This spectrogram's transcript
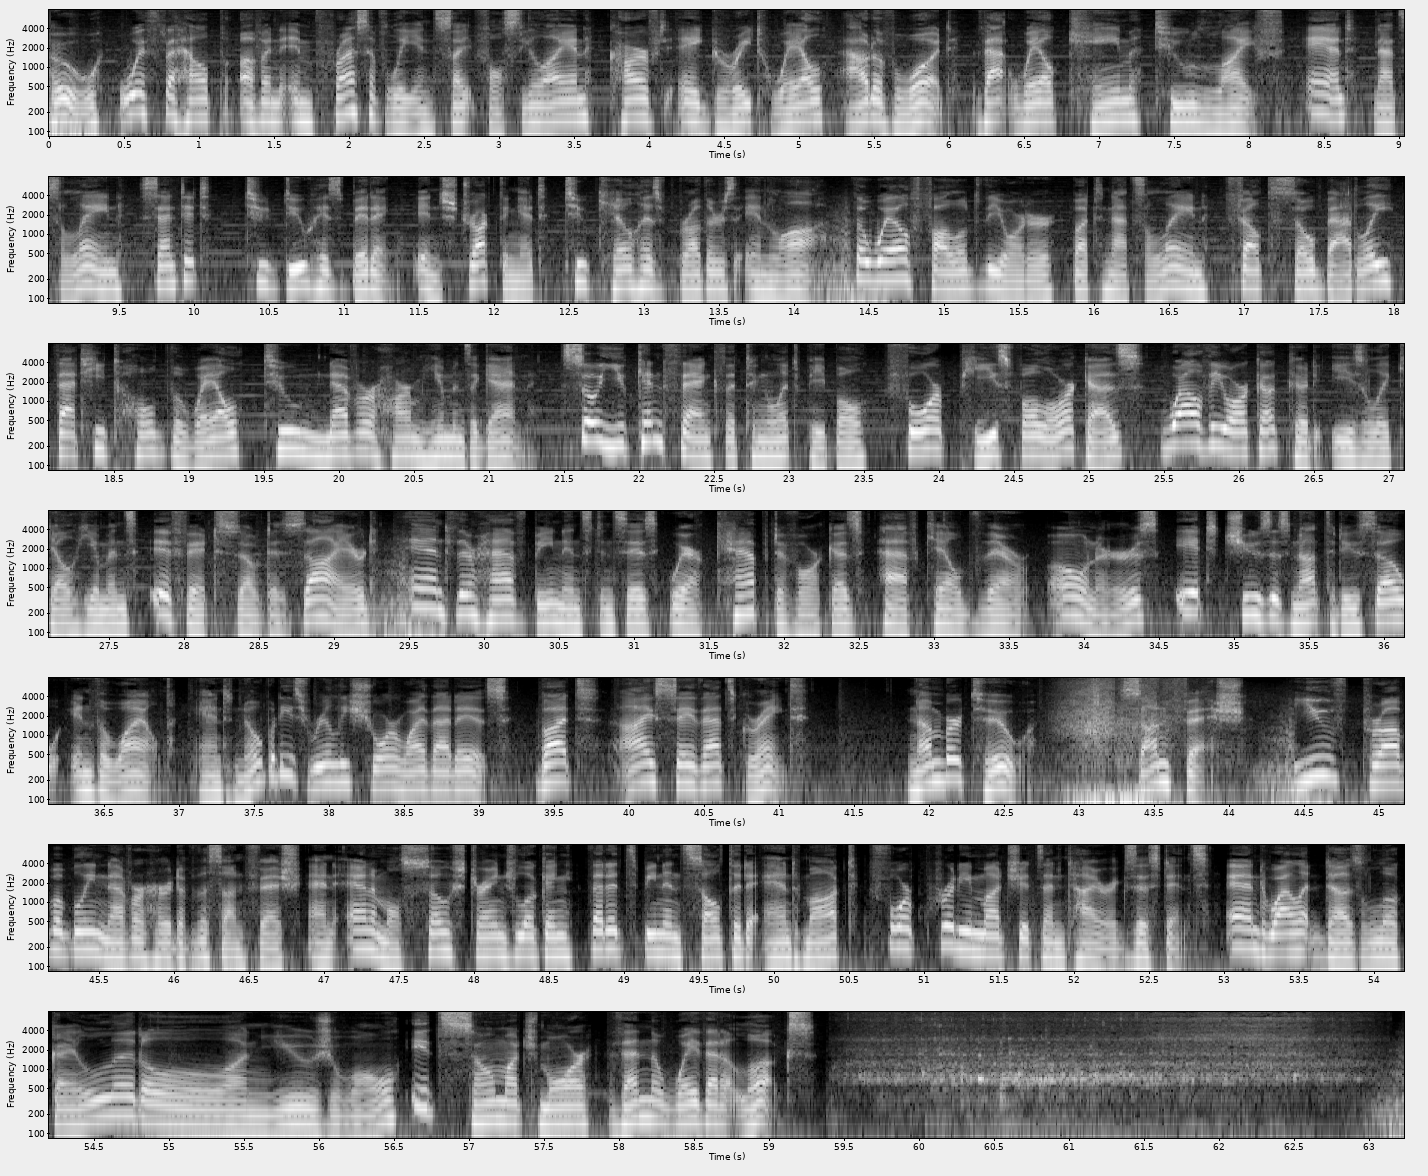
who, with the help of an impressively insightful sea lion, carved a great whale out of wood. That whale came to life, and Nat sent it to do his bidding, instructing it to kill his brothers in law. The whale followed the order, but Natsilane felt so badly that he told the whale to never harm humans again. So you can thank the Tlingit people for peaceful orcas. While the orca could easily kill humans if it so desired, and there have been instances where captive orcas have killed their owners, it chooses not to do so in the wild, and nobody's really sure why that is. But I say that's great. Number 2. Sunfish. You've probably never heard of the sunfish, an animal so strange looking that it's been insulted and mocked for pretty much its entire existence. And while it does look a little unusual, it's so much more than the way that it looks.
